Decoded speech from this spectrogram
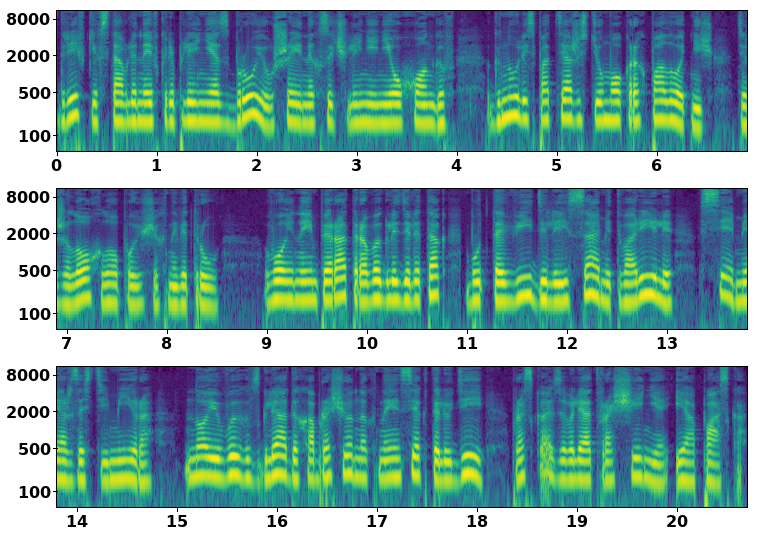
Древки, вставленные в крепление сбруи у шейных сочленений ухонгов, гнулись под тяжестью мокрых полотнищ, тяжело хлопающих на ветру — Воины императора выглядели так, будто видели и сами творили все мерзости мира, но и в их взглядах, обращенных на инсекта людей, проскальзывали отвращение и опаска.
